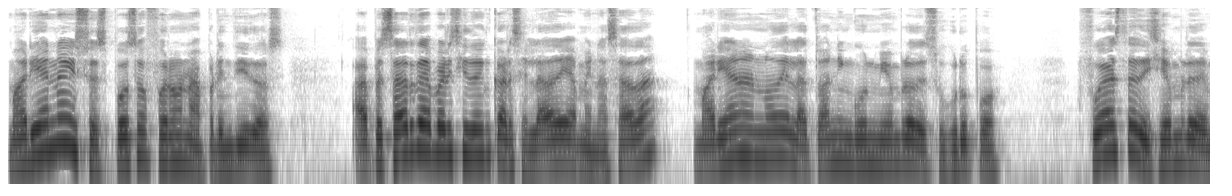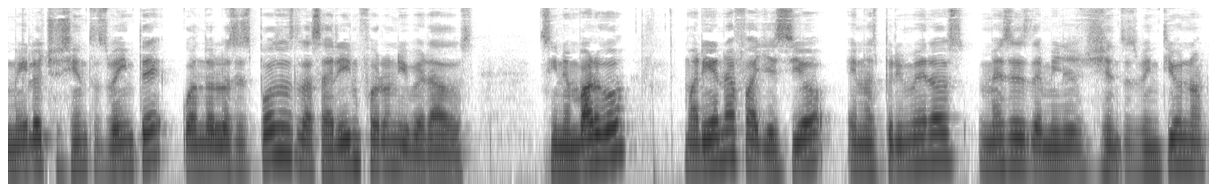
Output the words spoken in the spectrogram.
Mariana y su esposo fueron aprendidos. A pesar de haber sido encarcelada y amenazada, Mariana no delató a ningún miembro de su grupo. Fue hasta diciembre de 1820 cuando los esposos Lazarín fueron liberados. Sin embargo, Mariana falleció en los primeros meses de 1821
